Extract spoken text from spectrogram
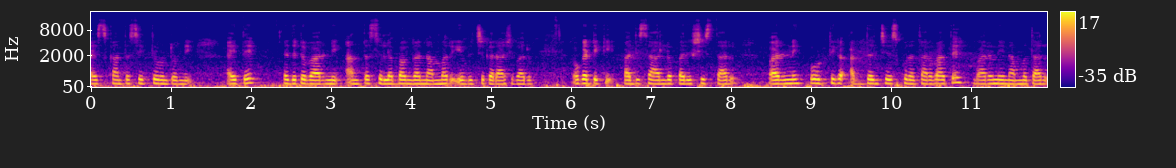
అయస్కాంత శక్తి ఉంటుంది. అయితే ఎదుటివారిని అంత సులభంగా నమ్మరు ఈ వృచ్చిక రాశివారు. ఒకటికి పదిసార్లు పరీక్షిస్తారు. వారిని పూర్తిగా అర్థం చేసుకున్న తర్వాతే వారిని నమ్ముతారు.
